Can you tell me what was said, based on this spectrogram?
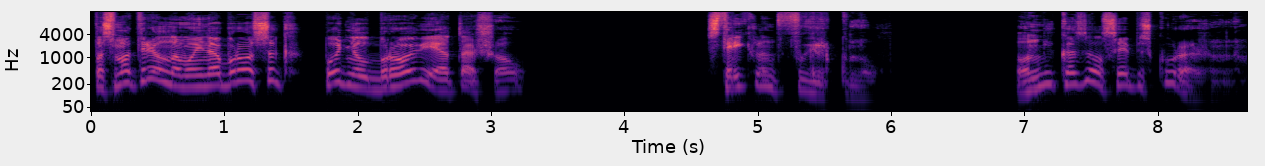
Посмотрел на мой набросок, поднял брови и отошел. Стрикленд фыркнул. Он не казался обескураженным.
